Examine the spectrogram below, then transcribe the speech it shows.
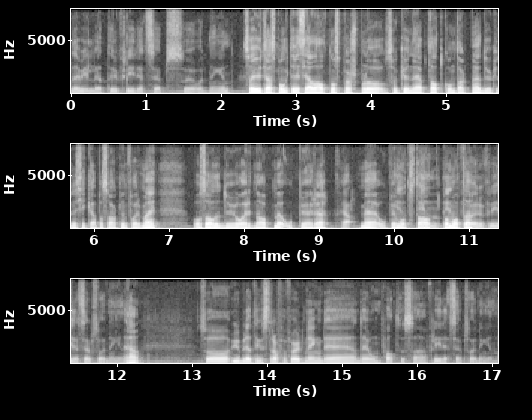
det vil det etter fri rettshjelpsordningen. Så i utgangspunktet, hvis jeg hadde hatt noen spørsmål, så kunne jeg tatt kontakt med deg, du kunne kikka på saken for meg, og så hadde du ordna opp med oppgjøret Ja. med opp imot Inn- stat, inn- på en måte. Innenfor fri rettshjelpsordningen. Ja. Så uberettiget straffeforfølgning, det, det omfattes av fri rettshjelpsordningen.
